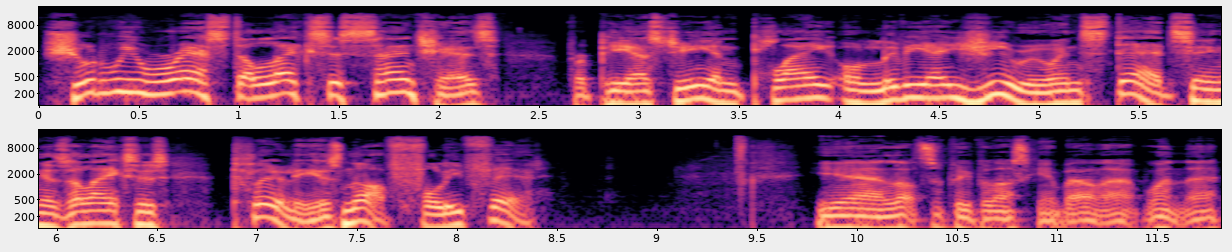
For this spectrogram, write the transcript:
should we rest Alexis Sanchez for PSG and play Olivier Giroud instead, seeing as Alexis clearly is not fully fit? Yeah, lots of people asking about that, weren't there?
